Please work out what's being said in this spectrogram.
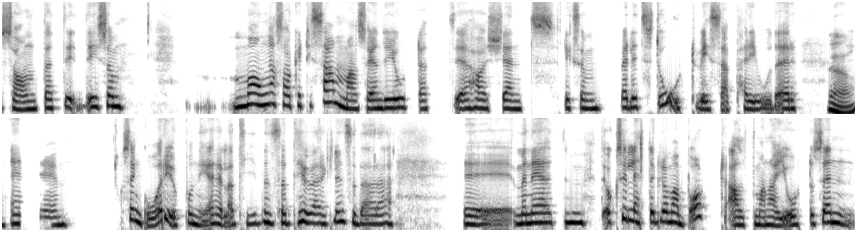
sånt. Att det, det är som många saker tillsammans har ändå gjort att det har känts liksom väldigt stort vissa perioder. Ja. Eh, och sen går det upp och ner hela tiden, så det är verkligen sådär. Eh, men det är, också lätt att glömma bort allt man har gjort och sen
